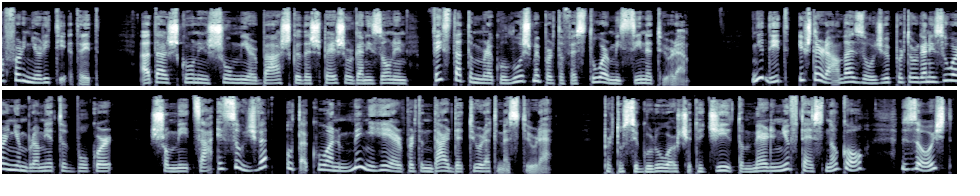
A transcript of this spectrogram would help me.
afër njëri-tjetrit. Ata shkonin shumë mirë bashkë dhe shpesh organizonin festa të mrekullueshme për të festuar miqësinë e tyre. Një ditë ishte radha e zogjve për të organizuar një mbrëmje të bukur. Shumica e zogjve u takuan menjëherë për të ndarë detyrat mes tyre. Për t'u siguruar që të gjithë të merrnin një ftesë në kohë, zogjtë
